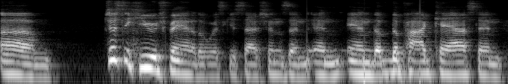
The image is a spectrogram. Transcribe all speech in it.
um, just a huge fan of the whiskey sessions and and and the, the podcast and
